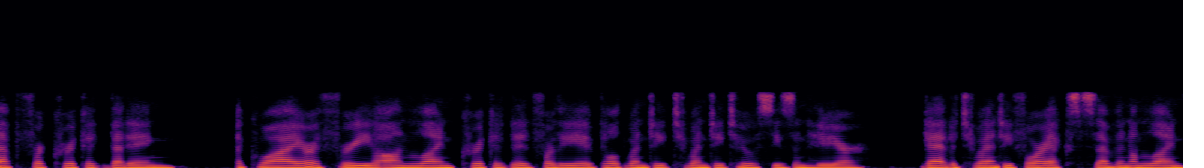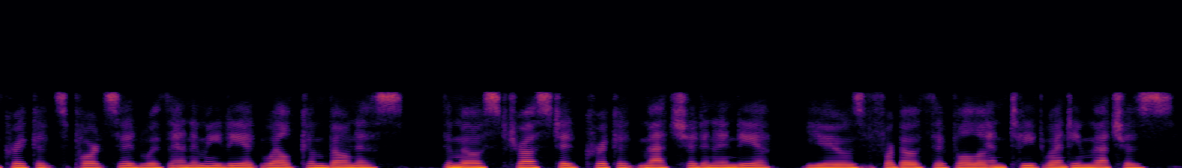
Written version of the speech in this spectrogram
app for cricket betting. Acquire free online cricket for the April 2022 season here. Get a 24x7 online cricket sports id with an immediate welcome bonus. The most trusted cricket match in India, used for both IPL and T20 matches.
